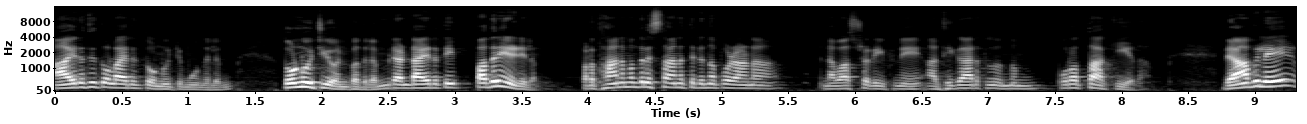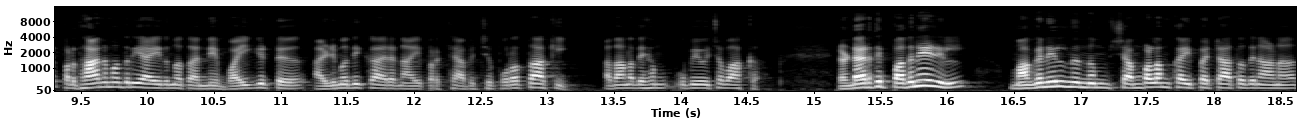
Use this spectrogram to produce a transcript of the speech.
ആയിരത്തി തൊള്ളായിരത്തി തൊണ്ണൂറ്റി മൂന്നിലും തൊണ്ണൂറ്റി ഒൻപതിലും രണ്ടായിരത്തി പതിനേഴിലും പ്രധാനമന്ത്രി സ്ഥാനത്തിരുന്നപ്പോഴാണ് നവാസ് ഷെറീഫിനെ അധികാരത്തിൽ നിന്നും പുറത്താക്കിയത്. രാവിലെ പ്രധാനമന്ത്രിയായിരുന്ന തന്നെ വൈകിട്ട് അഴിമതിക്കാരനായി പ്രഖ്യാപിച്ച് പുറത്താക്കി. അതാണ് അദ്ദേഹം ഉപയോഗിച്ച വാക്ക്. രണ്ടായിരത്തി പതിനേഴിൽ മകനിൽ നിന്നും ശമ്പളം കൈപ്പറ്റാത്തതിനാണ്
